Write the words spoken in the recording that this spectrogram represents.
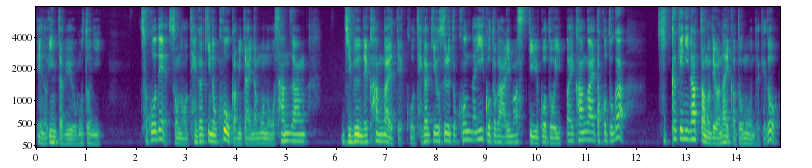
へのインタビューをもとにそこでその手書きの効果みたいなものを散々自分で考えてこう手書きをするとこんないいことがありますっていうことをいっぱい考えたことがきっかけになったのではないかと思うんだけど、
